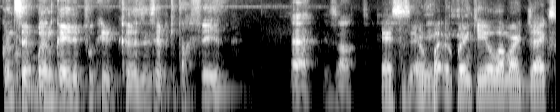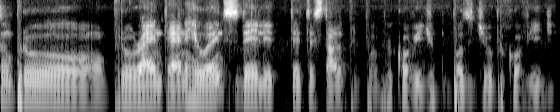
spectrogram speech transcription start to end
Quando você banca ele pro Kirk Cousins é porque tá feio. É, exato. Esses- eu, eu banquei o Lamar Jackson pro, pro Ryan Tannehill antes dele ter testado pro, pro, Covid, positivo pro Covid.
